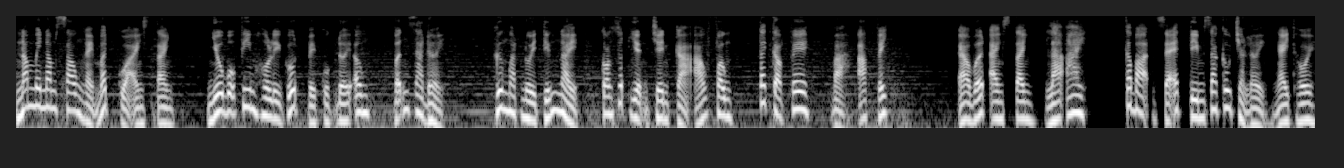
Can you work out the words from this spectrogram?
50 năm sau ngày mất của Einstein, nhiều bộ phim Hollywood về cuộc đời ông vẫn ra đời. Gương mặt nổi tiếng này còn xuất hiện trên cả áo phông, tách cà phê và áp phích. Albert Einstein là ai? Các bạn sẽ tìm ra câu trả lời ngay thôi.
